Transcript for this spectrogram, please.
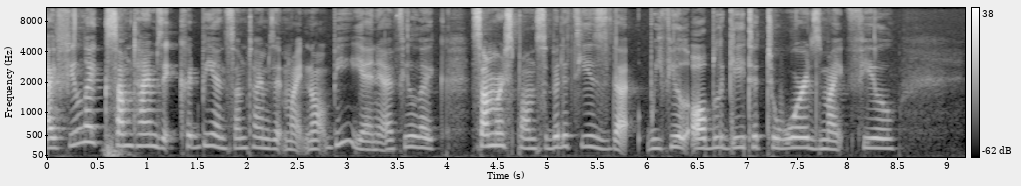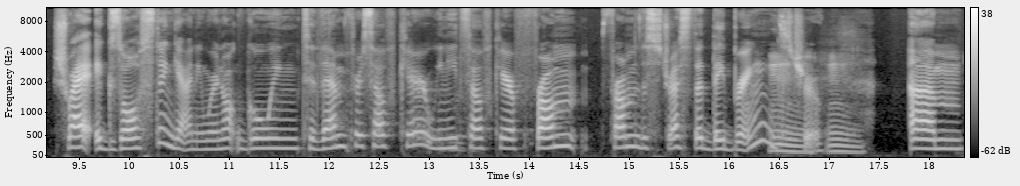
I feel like sometimes it could be and sometimes it might not be. يعني I feel like some responsibilities that we feel obligated towards might feel شوية exhausting يعني we're not going to them for self-care. We need self-care from from the stress that they bring. It's true. Um,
